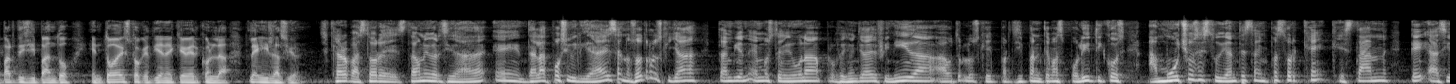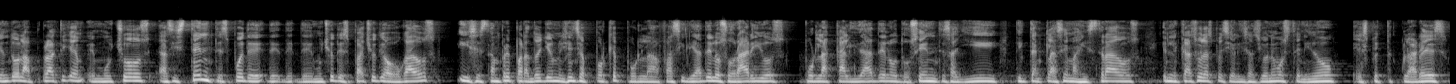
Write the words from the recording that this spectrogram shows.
participando en todo esto que tiene que ver con la legislación. claro, pastor, esta universidad eh, da las posibilidades a nosotros los que ya también hemos tenido una profesión ya definida, a otros los que participan en temas políticos, a muchos estudiantes también, pastor, que, están eh, haciendo la práctica en, muchos asistentes pues, de, muchos despachos de abogados y se están preparando allí en licencia. porque Por la facilidad de los horarios, por la calidad de los docentes, allí dictan clase magistrados. En el caso de la especialización hemos tenido espectaculares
